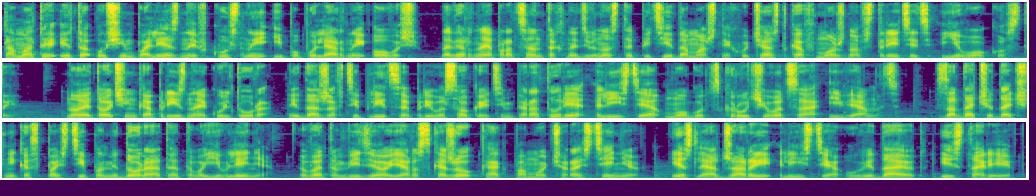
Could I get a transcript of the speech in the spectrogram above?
Томаты – это очень полезный, вкусный и популярный овощ. Наверное, процентах на 95 домашних участков можно встретить его кусты. Но это очень капризная культура, и даже в теплице при высокой температуре листья могут скручиваться и вянуть. Задача дачника спасти помидоры от этого явления. В этом видео я расскажу, как помочь растению, если от жары листья увядают и стареют.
